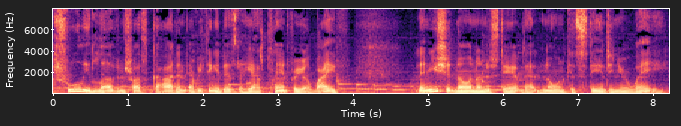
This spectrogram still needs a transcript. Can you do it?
truly love and trust God and everything it is that He has planned for your life, then you should know and understand that no one can stand in your way.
